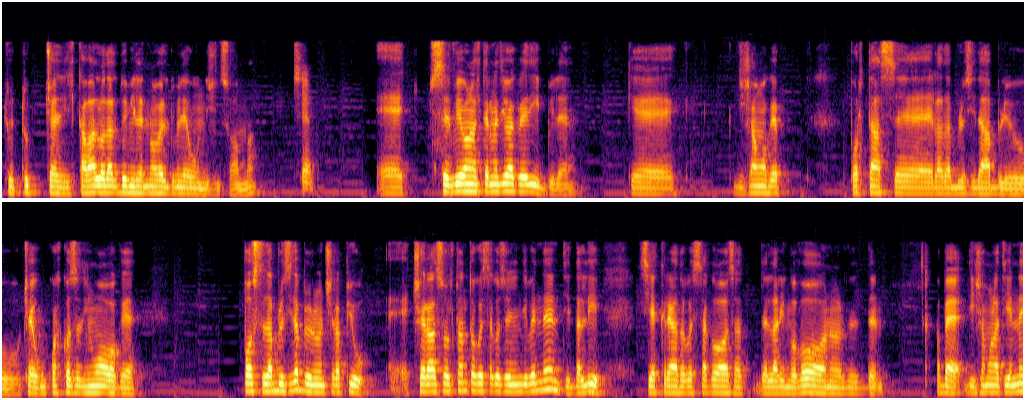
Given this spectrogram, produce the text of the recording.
tu- tu- cioè il cavallo dal 2009 al 2011, insomma. Sì. E serviva un'alternativa credibile che diciamo che portasse la WCW, cioè un qualcosa di nuovo che post WCW non c'era più, eh, c'era soltanto questa cosa degli indipendenti, da lì si è creata questa cosa della Ring of Honor, del- del- vabbè diciamo la TNA,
